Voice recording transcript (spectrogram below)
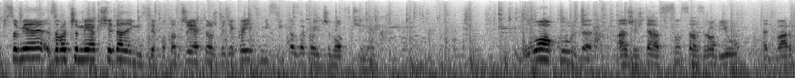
I w sumie zobaczymy jak się dalej misja potoczy. Jak to już będzie koniec misji, to zakończymy odcinek. Ło kurde! A żeś teraz susa zrobił, Edward.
